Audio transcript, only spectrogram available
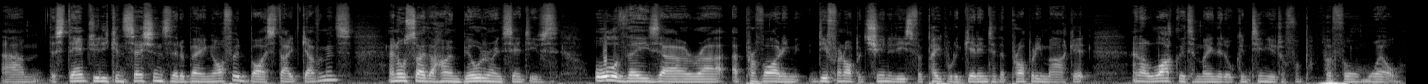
um, the stamp duty concessions that are being offered by state governments, and also the home builder incentives. All of these are, uh, are providing different opportunities for people to get into the property market and are likely to mean that it'll continue to f- perform well.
